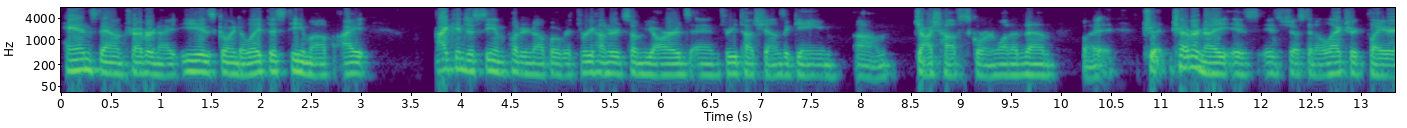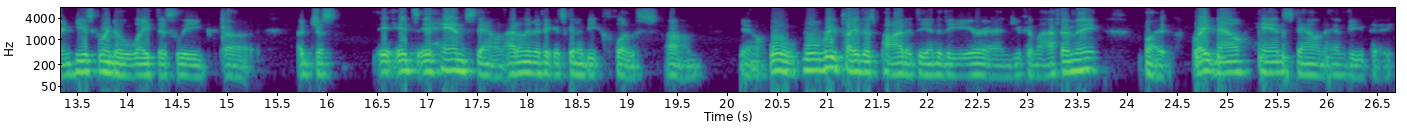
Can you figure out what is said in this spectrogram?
hands down. Trevor Knight. He is going to light this team up. I I can just see him putting up over 300 some yards and three touchdowns a game. Um, Josh Huff scoring one of them, but Tre- Trevor Knight is is just an electric player, and he's going to light this league. Uh, just it, it's it hands down. I don't even think it's going to be close. Um, you know, we'll we'll replay this pod at the end of the year, and you can laugh at me. But right now, hands down MVP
